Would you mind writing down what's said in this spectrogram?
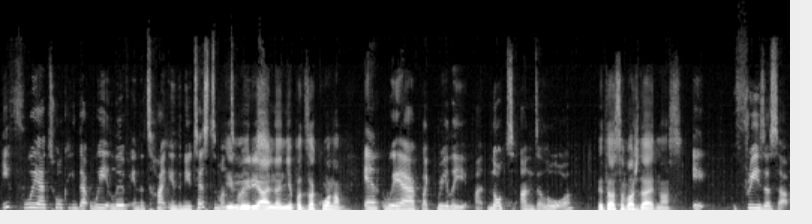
If we are talking that we live in the time in the New Testament и мы реально не под законом, and we are like really uh, not under law, это освобождает нас. it frees us up.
